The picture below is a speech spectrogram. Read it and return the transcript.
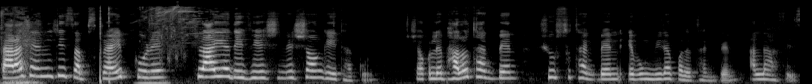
তারা চ্যানেলটি সাবস্ক্রাইব করে ফ্লাইয়াদ এভিয়েশনের সঙ্গেই থাকুন। সকলে ভালো থাকবেন, সুস্থ থাকবেন এবং নিরাপদে থাকবেন। আল্লাহ হাফিজ।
